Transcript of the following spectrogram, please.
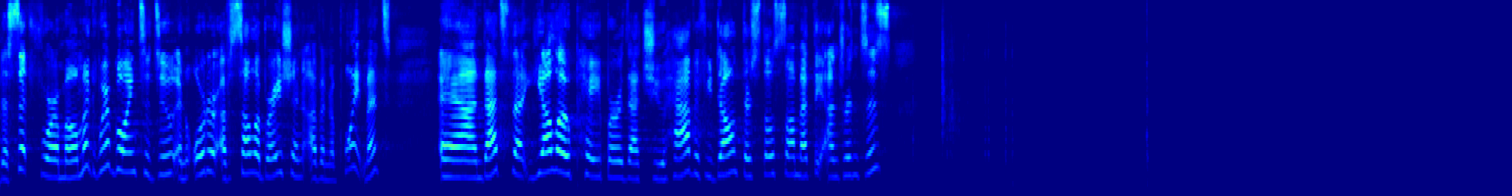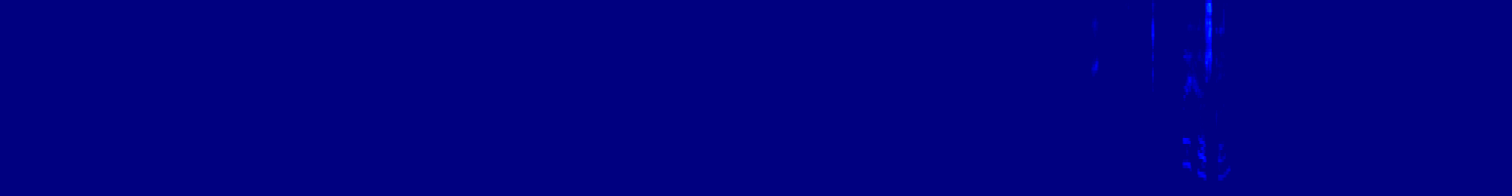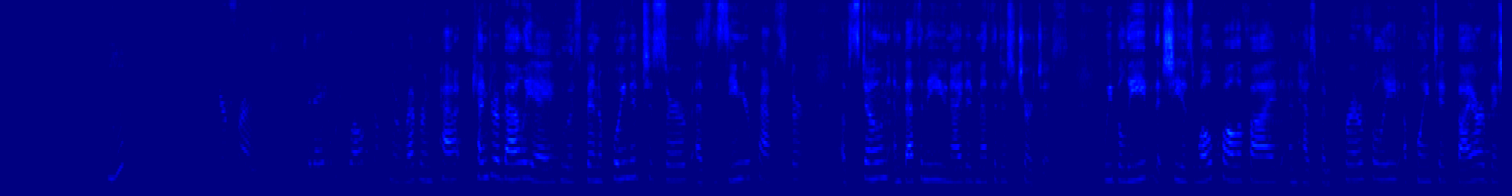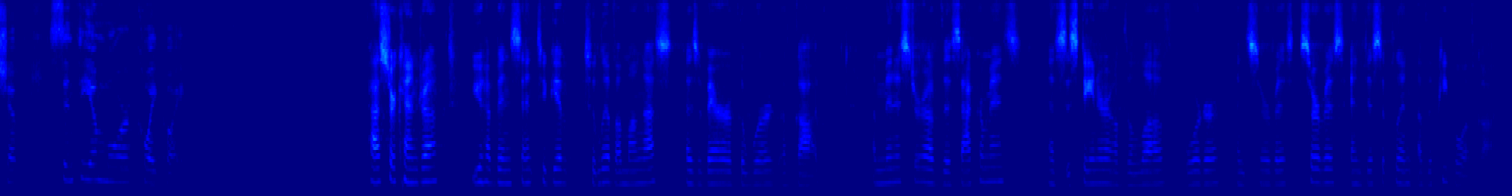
to sit for a moment. We're going to do an order of celebration of an appointment. And that's the yellow paper that you have. If you don't, there's still some at the entrances. Right here's good. Mm-hmm. Dear friends, today we welcome the Reverend Pat Kendra Balliet, who has been appointed to serve as the senior pastor of Stone and Bethany United Methodist Churches. We believe that she is well qualified and has been prayerfully appointed by our bishop, Cynthia Moore Koikoi. Pastor Kendra, you have been sent to give to live among us as a bearer of the word of God, a minister of the sacraments, a sustainer of the love, order, and service, service and discipline of the people of God.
